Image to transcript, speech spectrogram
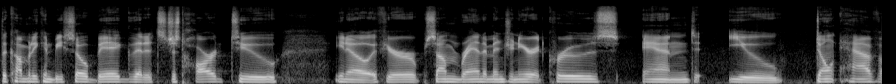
the company can be so big that it's just hard to, you know, if you're some random engineer at Cruise and you don't have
